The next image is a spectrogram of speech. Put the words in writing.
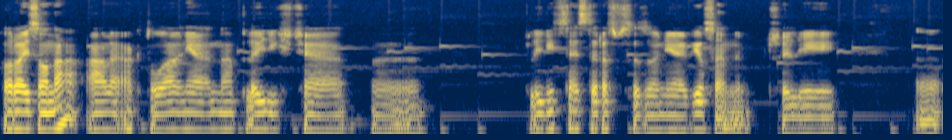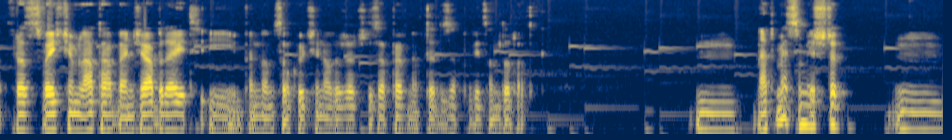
Horizona, ale aktualnie na playliście yy, playlista jest teraz w sezonie wiosennym, czyli wraz z wejściem lata będzie update i będą całkowicie nowe rzeczy, zapewne wtedy zapowiedzą dodatek. Yy, natomiast są jeszcze mm,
